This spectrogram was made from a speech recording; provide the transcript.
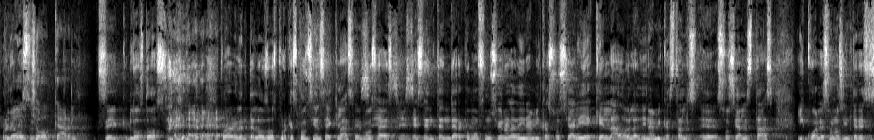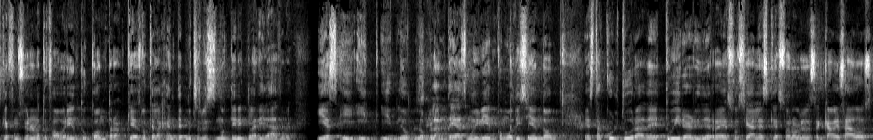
Porque Groucho o Carl. Sí, los dos. Probablemente los dos, porque es conciencia de clase. o sea, es, sí, sí. es entender cómo funciona la dinámica social y de qué lado de la dinámica está- eh, social estás y cuáles son los intereses que funcionan a tu favor y en tu contra, que es lo que la gente muchas veces no tiene claridad, güey. Y, es, y, y- y lo, lo planteas muy bien como diciendo esta cultura de Twitter y de redes sociales que solo los encabezados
